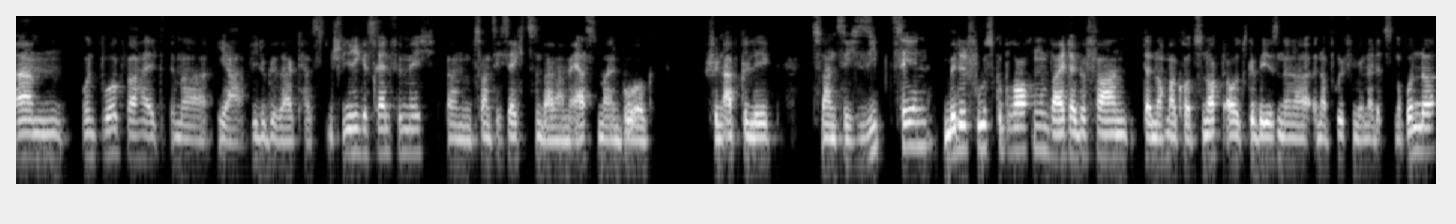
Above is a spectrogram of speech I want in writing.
Ähm, und Burg war halt immer, ja, wie du gesagt hast, ein schwieriges Rennen für mich. Ähm, 2016 bei meinem ersten Mal in Burg schön abgelegt. 2017 Mittelfuß gebrochen, weitergefahren, dann nochmal kurz Knockout gewesen in der, in der Prüfung in der letzten Runde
